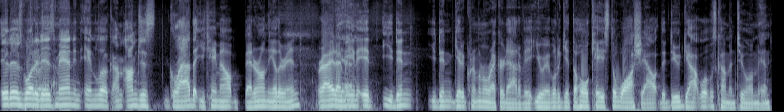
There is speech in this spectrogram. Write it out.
it is what it Throw is, that man. And, and look, I'm I'm just glad that you came out better on the other end, right? I mean, it you didn't you didn't get a criminal record out of it. You were able to get the whole case to wash out. The dude got what was coming to him, and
